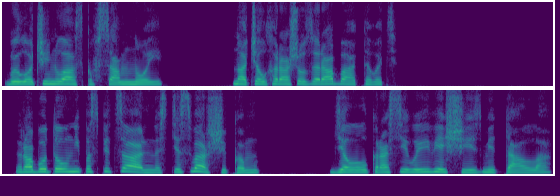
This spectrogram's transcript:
Был очень ласков со мной. Начал хорошо зарабатывать. Работал не по специальности сварщиком. Делал красивые вещи из металла.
